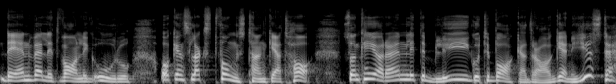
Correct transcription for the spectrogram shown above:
det är en väldigt vanlig oro och en slags tvångstanke att ha som kan göra en lite blyg och tillbakadragen. Just det!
